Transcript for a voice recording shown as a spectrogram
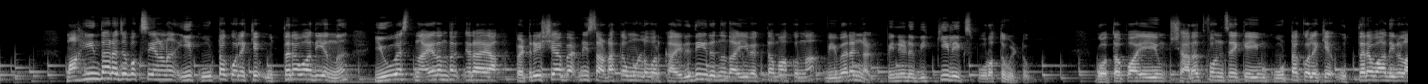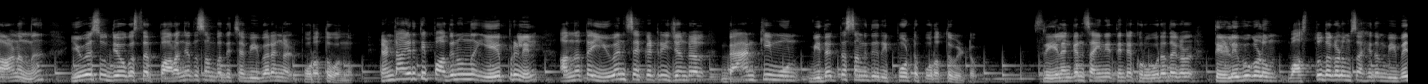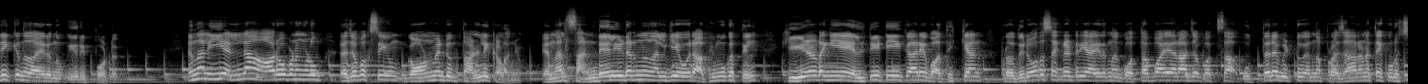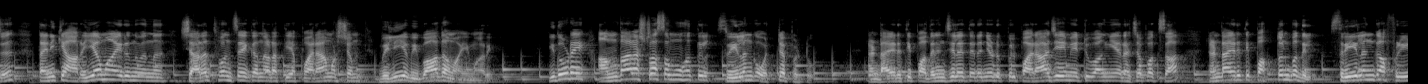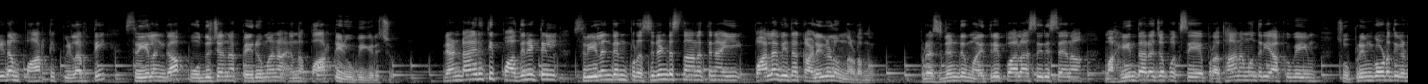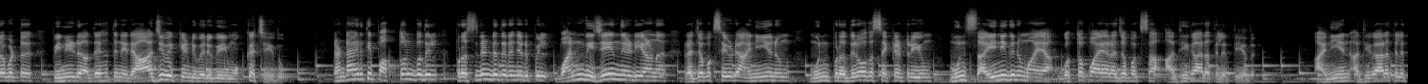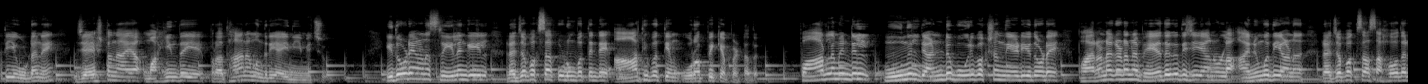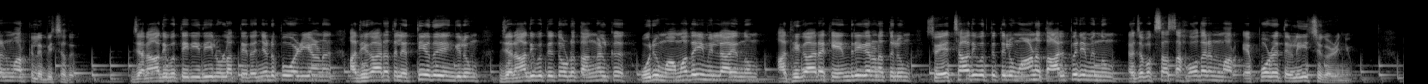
മഹീന്ദ രജപക്സെയാണ് ഈ കൂട്ടക്കൊലയ്ക്ക് ഉത്തരവാദിയെന്ന് യു എസ് നയതന്ത്രജ്ഞരായ പെട്രീഷ്യ ബാറ്റ്നിസ് അടക്കമുള്ളവർ കരുതിയിരുന്നതായി വ്യക്തമാക്കുന്ന വിവരങ്ങൾ പിന്നീട് വിക്കിലീക്സ് പുറത്തുവിട്ടു. ഗോത്തപ്പായയും ശരത് ഫോൺസേക്കയും കൂട്ടക്കൊലയ്ക്ക് ഉത്തരവാദികളാണെന്ന് യു എസ് ഉദ്യോഗസ്ഥർ പറഞ്ഞത് സംബന്ധിച്ച വിവരങ്ങൾ പുറത്തുവന്നു. രണ്ടായിരത്തി പതിനൊന്ന് ഏപ്രിലിൽ അന്നത്തെ U N secretary general Ban Ki Moon വിദഗ്ധ സമിതി റിപ്പോർട്ട് പുറത്തുവിട്ടു. ശ്രീലങ്കൻ സൈന്യത്തിന്റെ ക്രൂരതകൾ തെളിവുകളും വസ്തുതകളും സഹിതം വിവരിക്കുന്നതായിരുന്നു ഈ റിപ്പോർട്ട്. എന്നാൽ ഈ എല്ലാ ആരോപണങ്ങളും രജപക്സെയും ഗവൺമെന്റും തള്ളിക്കളഞ്ഞു. എന്നാൽ സൺഡേ ലീഡറിന് നൽകിയ ഒരു അഭിമുഖത്തിൽ കീഴടങ്ങിയ എൽ ടി ടിക്കാരെ വധിക്കാൻ പ്രതിരോധ സെക്രട്ടറി ആയിരുന്ന ഗൊത്തബായ രാജപക്സ ഉത്തരവിട്ടു എന്ന പ്രചാരണത്തെക്കുറിച്ച് തനിക്ക് അറിയാമായിരുന്നുവെന്ന് ശരത് ഫൻസേക്ക നടത്തിയ പരാമർശം വലിയ വിവാദമായി മാറി. ഇതോടെ അന്താരാഷ്ട്ര സമൂഹത്തിൽ ശ്രീലങ്ക ഒറ്റപ്പെട്ടു. രണ്ടായിരത്തി പതിനഞ്ചിലെ തെരഞ്ഞെടുപ്പിൽ പരാജയം ഏറ്റുവാങ്ങിയ രജപക്സ രണ്ടായിരത്തി പത്തൊൻപതിൽ ശ്രീലങ്ക ഫ്രീഡം പാർട്ടി പിളർത്തി ശ്രീലങ്ക പൊതുജന പെരുമന എന്ന പാർട്ടി രൂപീകരിച്ചു. രണ്ടായിരത്തി പതിനെട്ടിൽ ശ്രീലങ്കൻ പ്രസിഡന്റ് സ്ഥാനത്തിനായി പലവിധ കളികളും നടന്നു. പ്രസിഡന്റ് മൈത്രിപാല സിരിസേന മഹീന്ദ രജപക്സെയെ പ്രധാനമന്ത്രിയാക്കുകയും സുപ്രീം കോടതി ഇടപെട്ട് പിന്നീട് അദ്ദേഹത്തിന് രാജിവെക്കേണ്ടി വരികയും ഒക്കെ ചെയ്തു. രണ്ടായിരത്തി പത്തൊൻപതിൽ പ്രസിഡന്റ് തിരഞ്ഞെടുപ്പിൽ വൻ വിജയം നേടിയാണ് രജപക്സയുടെ അനിയനും മുൻ പ്രതിരോധ സെക്രട്ടറിയും മുൻ സൈനികനുമായ ഗൊത്തപ്പായ രജപക്സ അധികാരത്തിലെത്തിയത്. അനിയൻ അധികാരത്തിലെത്തിയ ഉടനെ ജ്യേഷ്ഠനായ മഹിന്ദയെ പ്രധാനമന്ത്രിയായി നിയമിച്ചു. ഇതോടെയാണ് ശ്രീലങ്കയിൽ രജപക്സ കുടുംബത്തിന്റെ ആധിപത്യം ഉറപ്പിക്കപ്പെട്ടത്. പാർലമെന്റിൽ മൂന്നിൽ രണ്ട് ഭൂരിപക്ഷം നേടിയതോടെ ഭരണഘടന ഭേദഗതി ചെയ്യാനുള്ള അനുമതിയാണ് രജപക്സ സഹോദരന്മാർക്ക് ലഭിച്ചത്. ജനാധിപത്യ രീതിയിലുള്ള തിരഞ്ഞെടുപ്പ് വഴിയാണ് അധികാരത്തിലെത്തിയത് എങ്കിലും ജനാധിപത്യത്തോട് തങ്ങൾക്ക് ഒരു മമതയുമില്ല എന്നും അധികാര കേന്ദ്രീകരണത്തിലും സ്വേച്ഛാധിപത്യത്തിലുമാണ് താല്പര്യമെന്നും രജപക്സ സഹോദരന്മാർ എപ്പോഴേ തെളിയിച്ചു കഴിഞ്ഞു.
